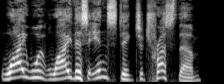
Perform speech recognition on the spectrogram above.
Why would why this instinct to trust them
